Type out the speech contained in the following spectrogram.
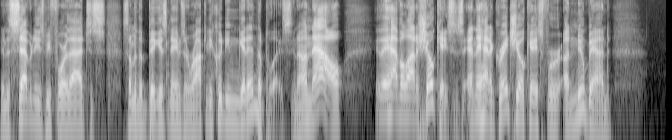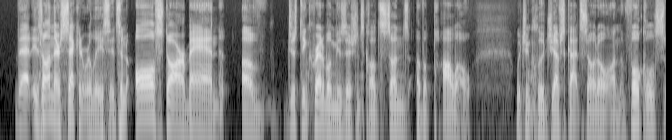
In the '70s, before that, just some of the biggest names in rock, and you couldn't even get in the place, you know. Now they have a lot of showcases, and they had a great showcase for a new band that is on their second release. It's an all-star band of just incredible musicians called Sons of Apollo, which include Jeff Scott Soto on the vocals,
